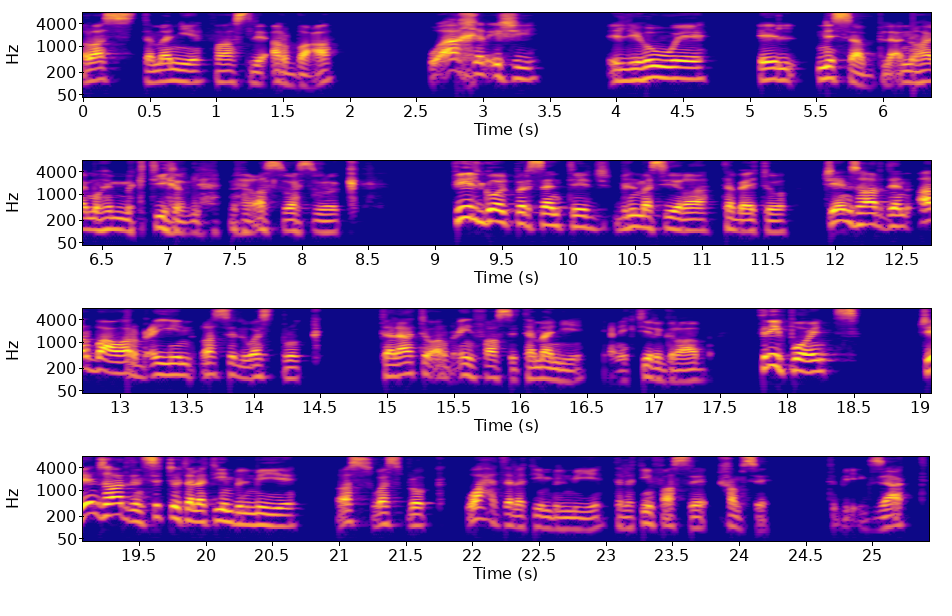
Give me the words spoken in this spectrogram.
راس 8.4 وآخر إشي اللي هو النسب لأنه هاي مهم كتير لراس ويستبروك field goal percentage بالمسيرة تبعته جيمس هاردن 44 راسل ويستبروك 43.8 يعني كتير قراب 3 point جيمس هاردن 36% راس ويستبروك 31% 30.5 to be exact.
